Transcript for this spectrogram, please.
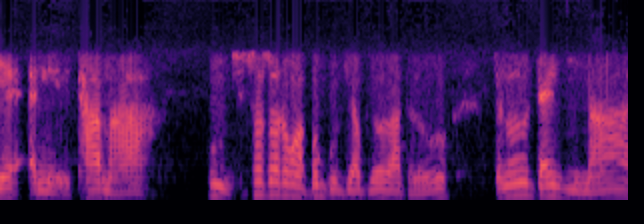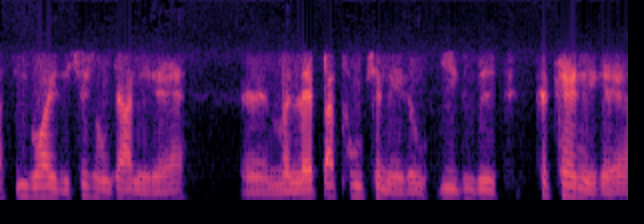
ရဲ့အနေအထားမှာခုစောစောတုန်းကပုံကူတယောက်ပြောသားသလိုကျွန်တော်တို့တိုင်းပြည်မှာစီးပွားရေးချွတ်ချုံကြနေတယ်အဲမလဲပတ်ဖူးဖြစ်နေတော့ပြည်သူတွေခက်ခဲနေတယ်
